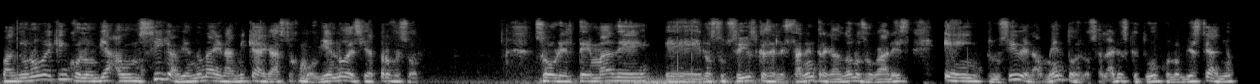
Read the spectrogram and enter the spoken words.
cuando uno ve que en Colombia aún sigue habiendo una dinámica de gasto, como bien lo decía el profesor, sobre el tema de eh, los subsidios que se le están entregando a los hogares e inclusive el aumento de los salarios que tuvo Colombia este año,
